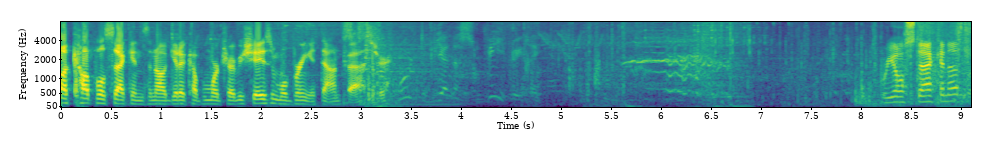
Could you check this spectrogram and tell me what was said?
a couple seconds, and I'll get a couple more trebuchets, and we'll bring it down faster. Moult bien. Were y'all stacking up? Okay,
